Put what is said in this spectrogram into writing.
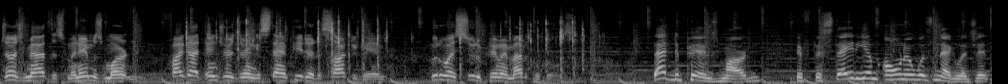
Judge Mathis, my name is Martin. If I got injured during a stampede at a soccer game, who do I sue to pay my medical bills? That depends, Martin. If the stadium owner was negligent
